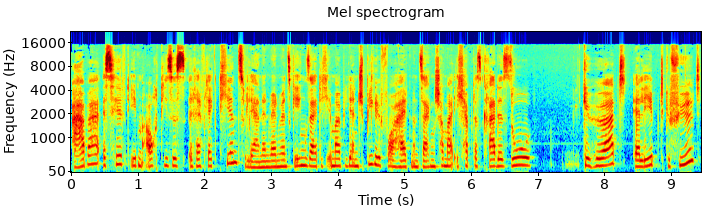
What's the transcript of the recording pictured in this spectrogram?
Aber es hilft eben auch, dieses Reflektieren zu lernen, wenn wir uns gegenseitig immer wieder einen Spiegel vorhalten und sagen, schau mal, ich habe das gerade so gehört, erlebt, gefühlt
